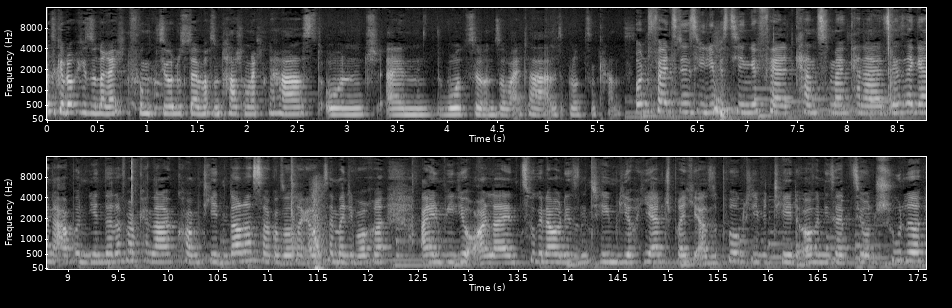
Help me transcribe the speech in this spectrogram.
Und es gibt auch hier so eine Rechenfunktion, dass du einfach so einen Taschenrechner hast und ähm, Wurzel und so weiter alles benutzen kannst. Und falls dir das Video bis hierhin gefällt, kannst du meinen Kanal sehr, sehr gerne abonnieren, denn auf meinem Kanal kommt jeden Donnerstag und Sonntag, also einmal die Woche, ein Video online zu genau diesen Themen, die ich auch hier anspreche, also Produktivität, Organisation, Schule,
